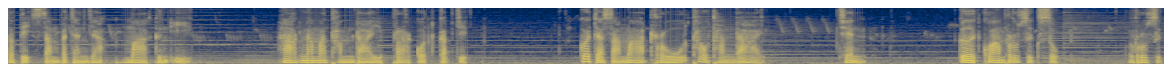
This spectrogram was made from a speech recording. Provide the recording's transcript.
สติสัมปชัญญะมากขึ้นอีก หากนำมาทำใดปรากฏกับจิต ก็จะสามารถรู้เท่าทันได้ เช่น เกิดความรู้สึกสุข รู้สึก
